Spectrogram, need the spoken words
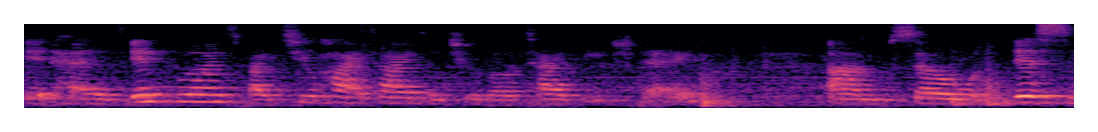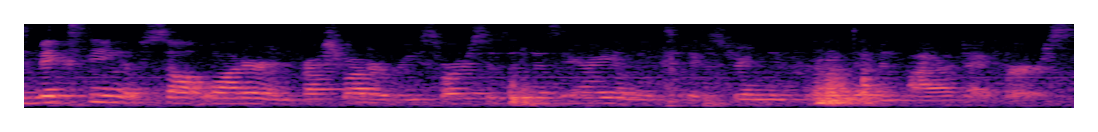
it has influenced by two high tides and two low tides each day. Um, so this mixing of saltwater and freshwater resources in this area makes it extremely productive and biodiverse.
